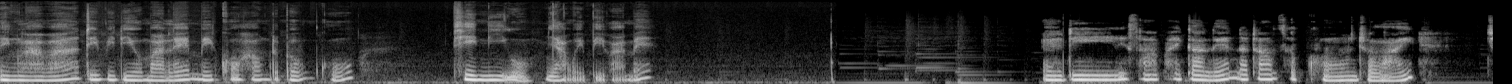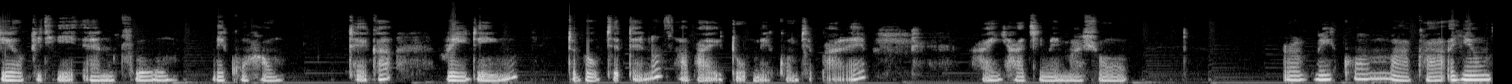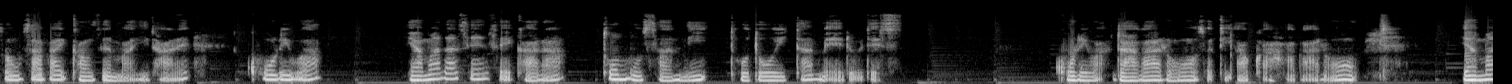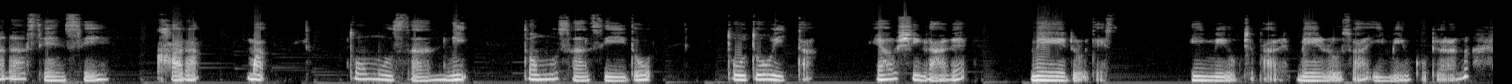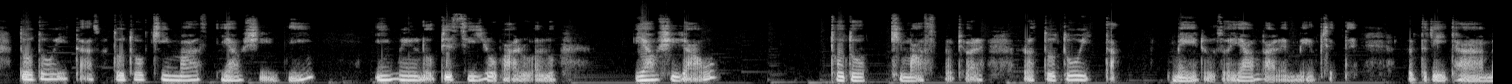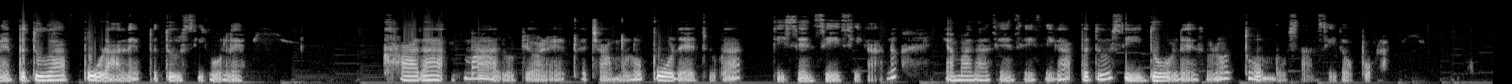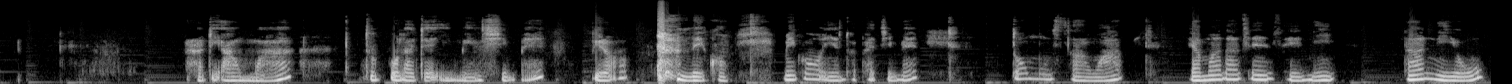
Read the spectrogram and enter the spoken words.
မင်္ဂလာပါဒီဗီဒီယိုမှာလည်းမေခွန်းဟောင်းတစ်ပုဒ်ကိုဖြည့်နည်းကိုမျှဝေပေးပါမယ်အဲဒီစာပိုက်ကလည်း2019 July GLPT and4 မေခွန်းဟောင်းထဲက reading တစ်ပုဒ်ဖြစ်တယ်နော်စာပိုက်တို့မေခွန်းဖြစ်ပါတယ်ဟိုင်ဟာချီမေမရှုံး မေခွန်းမှာကအရင်ဆုံးစာပိုက်ခေါင်းစဉ်မှာရေးထားတယ်။これは山田先生からトモさんに届いたメールです。これはဒါကတော့ဆိုဒီအောက်ကဟာကတော့山田先生からမှトモさんにトモさんစီတို့届いたရောက်ရှိလာတဲ့メールです。 Email ဖြစ်ပါတယ် mail ဆိုတာ email ကိုပြောတာနော်တိုတိုဤတာဆိုတိုတိုခီမတ်ရောက်ရှိသည် email လို့ပစ္စည်းရောပါတော့အဲ့လိုရောက်ရှိတာကိုတိုတိုခီမတ်လို့ပြောတယ်အဲ့တော့တိုတိုဤတာ mail လို့ဆိုရောက်လာတဲ့ mail ဖြစ်တယ်တတိထားမယ်ဘသူကပို့တာလဲဘသူစီကိုလဲခါရမလို့ပြောတဲ့အတွက်ကြောင့်မလို့ပို့တဲ့သူကဒီစင်စီစီကနော် 山田先生စီကဘသူစီတို့လဲဆိုတော့တိုမူဆန်စီတို့ပို့လာအဲ့ဒီအောင်မှာသူပို့လိုက်တဲ့ email ရှိမယ်ပြီးတော့မေခွန်မေခွန်အရင်တော့ဖတ်ကြည့်မယ်တိုမူဆန်は山田先生に何を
